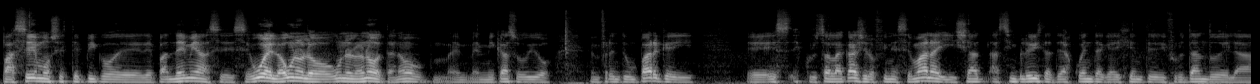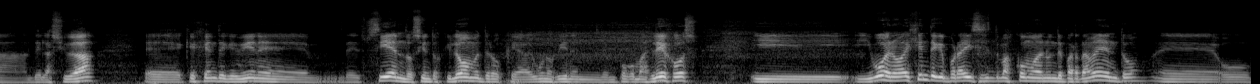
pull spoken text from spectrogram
pasemos este pico de, pandemia se, se vuelva. Uno lo, uno lo nota, ¿no? En, mi caso vivo enfrente de un parque y es, cruzar la calle los fines de semana y ya a simple vista te das cuenta que hay gente disfrutando de la, de la ciudad. que hay gente que viene de 100, 200 kilómetros, que algunos vienen de un poco más lejos. Y, bueno, hay gente que por ahí se siente más cómoda en un departamento o,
